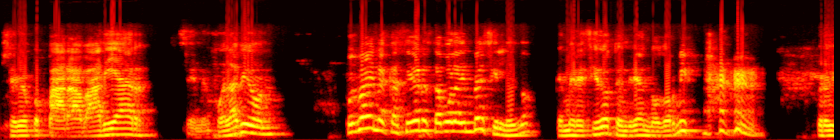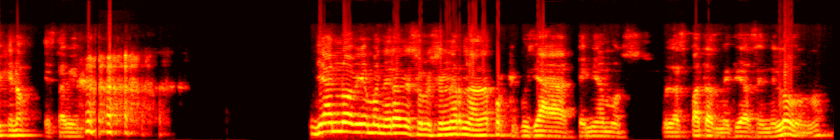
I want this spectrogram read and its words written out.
se me, para variar, se me fue el avión, pues vayan a castigar a esta bola de imbéciles, ¿no? Que merecido tendrían no dormir. Pero dije, no, está bien. Ya no había manera de solucionar nada porque pues ya teníamos las patas metidas en el lodo, ¿no?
